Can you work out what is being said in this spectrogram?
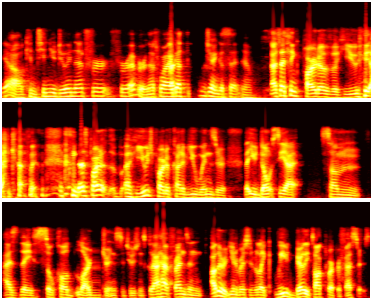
yeah, I'll continue doing that for forever. And that's why I got the Jenga set now. that's I think part of a huge that's part of a huge part of kind of U Windsor that you don't see at some as they so-called larger institutions because I have friends in other universities where like we barely talk to our professors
